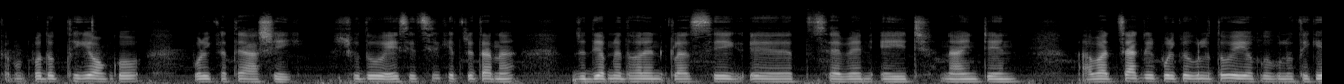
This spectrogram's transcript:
কারণ উৎপাদক থেকে অঙ্ক পরীক্ষাতে আসেই। শুধু এসএসসির ক্ষেত্রে তা না, যদি আপনি ধরেন class six seven eight nine ten আবার চাকরির পরীক্ষাগুলোতেও এই অঙ্কগুলো থেকে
